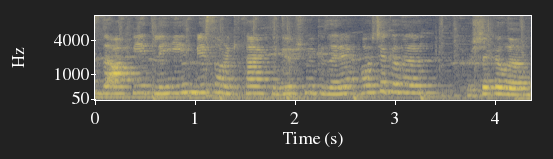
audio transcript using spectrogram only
siz de afiyetle yiyin. Bir sonraki tarifte görüşmek üzere. Hoşçakalın. Hoşçakalın.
